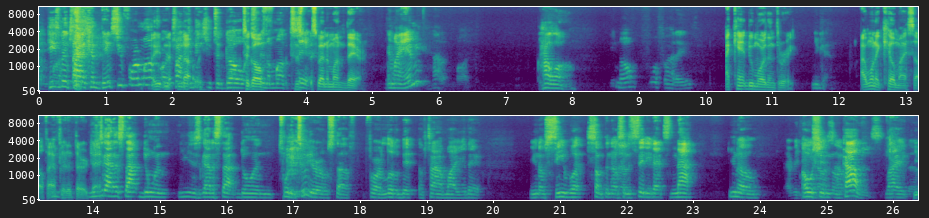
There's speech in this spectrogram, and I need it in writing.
a he's month. been trying to convince you for a month, or No, trying no, to convince you to go to go spend a month to there spend a month there. in Miami. Not a month. How long? You know, four or five days. I can't do more than three. You can. I want to kill myself after the third day. You just gotta stop doing. You just gotta stop doing twenty-two year old stuff for a little bit of time while you're there. You know, see what something else in the city that's not, you know, Everything Ocean or Collins. Like, You,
